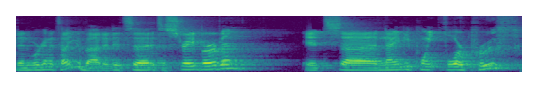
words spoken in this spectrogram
then we're going to tell you about it. It's a it's a straight bourbon. It's uh, 90.4 proof.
